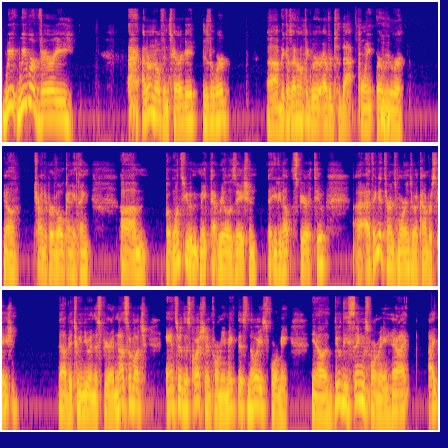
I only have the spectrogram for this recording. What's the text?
we we were very i don't know if interrogate is the word uh, because i don't think we were ever to that point where mm-hmm. we were you know trying to provoke anything um, but once you make that realization that you can help the spirit too i think it turns more into a conversation uh, between you and the spirit not so much answer this question for me, make this noise for me, you know, do these things for me. And I, I,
